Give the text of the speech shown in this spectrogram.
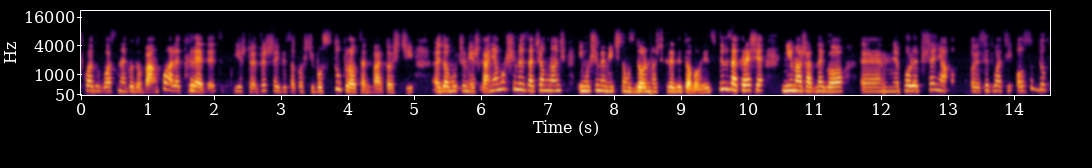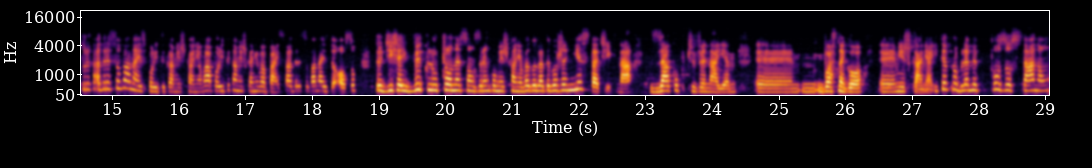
wkładu własnego do banku, ale kredyt jeszcze wyższej wysokości, bo 100% wartości y, domu czy mieszkania musimy zaciągnąć i musimy mieć tą zdolność kredytową, więc w tym zakresie nie ma żadnego polepszenia sytuacji osób, do których adresowana jest polityka mieszkaniowa, a polityka mieszkaniowa państwa adresowana jest do osób, które dzisiaj wykluczone są z rynku mieszkaniowego, dlatego że nie stać ich na zakup czy wynajem własnego mieszkania. I te problemy pozostaną.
